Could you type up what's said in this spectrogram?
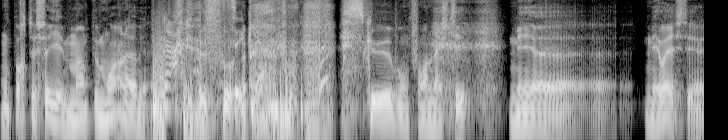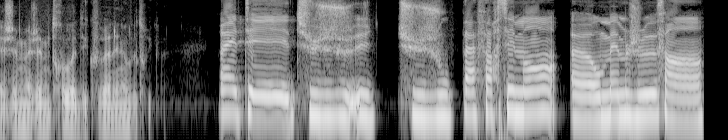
Mon portefeuille aime un peu moins là. parce que faut- C'est clair. Parce que bon, faut en acheter. Mais euh, mais ouais, j'aime j'aime trop découvrir des nouveaux trucs. Ouais, t'es- tu, jou- tu joues pas forcément euh, au même jeu. Enfin,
